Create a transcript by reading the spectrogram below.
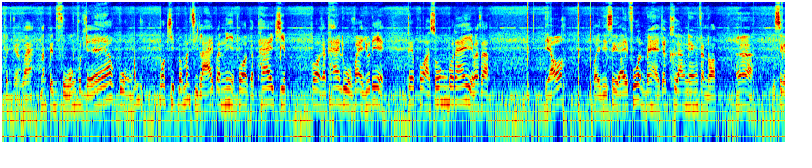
เพิ่นก็ว่า มันเป็นฝูงพุ่นแล้วกุ้งมันบ่คิดว่ามันสิหลายปานนี้พ่อก็ถ่ายคลิปพ่อก็ถ่ายรูปไว้อยู่ดิแต่พ่อส่งบ่ได้ว่าซั่นเดี๋ยวข่อยสิซื้อ iPhone ไปให้จักเครื่องนึงซั่นดอก เออ เสื้อ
